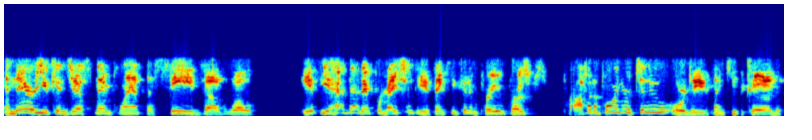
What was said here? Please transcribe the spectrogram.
And there you can just then plant the seeds of, well, if you had that information, do you think you could improve gross profit a point or two? Or do you think you could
